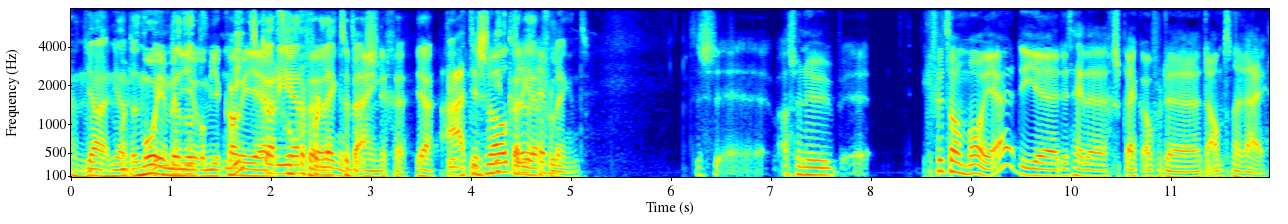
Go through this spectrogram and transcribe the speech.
een, Ja, ja, dat- mooie dat manier dat om je carrière, te is. beëindigen. Ja. Ah, het is niet wel de- carrièreverlengend. Dus eh, als we nu. eh, ik vind het wel mooi, hè? Die, eh, dit hele gesprek over de, de ambtenarij.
